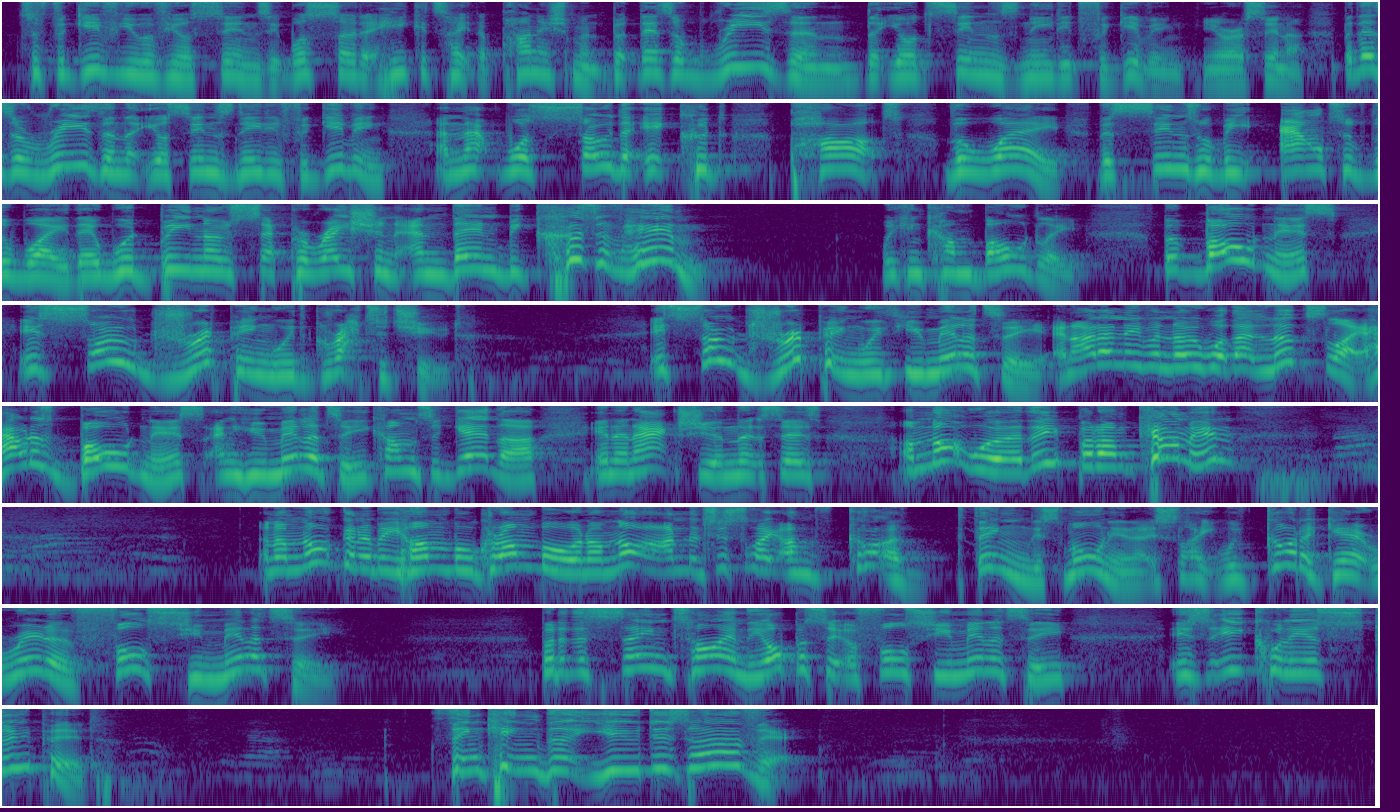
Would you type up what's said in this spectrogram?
to forgive you of your sins. It was so that he could take the punishment. But there's a reason that your sins needed forgiving. You're a sinner. But there's a reason that your sins needed forgiving. And that was so that it could part the way. The sins would be out of the way. There would be no separation. And then because of him, we can come boldly. But boldness is so dripping with gratitude. It's so dripping with humility. And I don't even know what that looks like. How does boldness and humility come together in an action that says, I'm not worthy, but I'm coming? And I'm not going to be humble crumble. And I'm not, I'm just like, I've got a thing this morning. It's like, we've got to get rid of false humility. But at the same time, the opposite of false humility is equally as stupid. Thinking that you deserve it.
